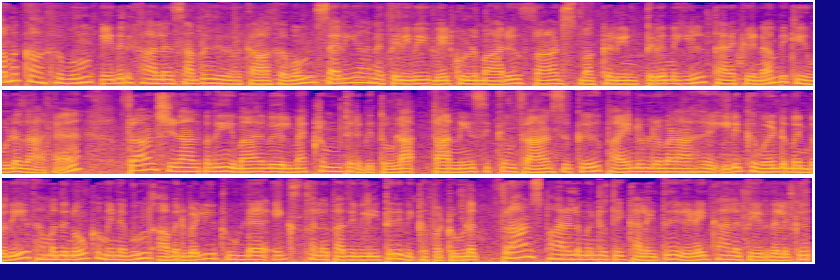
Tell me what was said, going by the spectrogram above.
தமக்காகவும் எதிர்கால சந்ததியினருக்காகவும் சரியான தெரிவை மேற்கொள்ளுமாறு பிரான்ஸ் மக்களின் திறமையில் தனக்கு நம்பிக்கை உள்ளதாக பிரான்ஸ் ஜனாதிபதி இமானுவேல் மேக்ரோன் தெரிவித்துள்ளார். தான் நேசிக்கும் பிரான்சுக்கு பயனுள்ளவனாக இருக்க வேண்டும் என்பதே தமது நோக்கம் எனவும் அவர் வெளியிட்டுள்ள எக்ஸ் தள பதிவில் தெரிவிக்கப்பட்டுள்ளது. பிரான்ஸ் பாராளுமன்றத்தை கலைத்து இடைக்கால தேர்தலுக்கு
